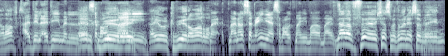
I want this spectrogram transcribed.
عرفت؟ هذه القديمة ال الكبيرة 87 أي. أيوه الكبيرة مرة. 78 يا 87 ما ما لا لا في شو اسمه 78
